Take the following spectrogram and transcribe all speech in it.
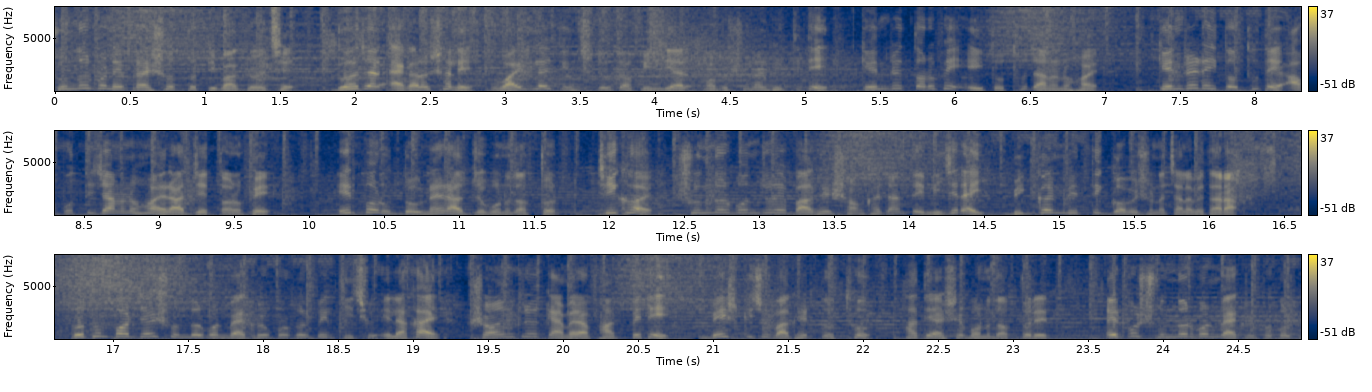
সুন্দরবনে প্রায় সত্তরটি বাঘ রয়েছে। দু হাজার এগারো সালে ওয়াইল্ড লাইফ ইনস্টিটিউট অফ ইন্ডিয়ার গবেষণার ভিত্তিতে কেন্দ্রের তরফে এই তথ্য জানানো হয়। কেন্দ্রের এই তথ্যতে আপত্তি জানানো হয় রাজ্যের তরফে। এরপর উদ্যোগ নেয় রাজ্য বন দপ্তর। ঠিক হয়, সুন্দরবন জুড়ে বাঘের সংখ্যা জানতে নিজেরাই বিজ্ঞান ভিত্তিক গবেষণা চালাবে তারা। প্রথম পর্যায়ে সুন্দরবন ব্যাঘ্র প্রকল্পের কিছু এলাকায় স্বয়ংক্রিয় ক্যামেরা ফাঁদ পেতে বেশ কিছু বাঘের তথ্য হাতে আসে বন দপ্তরের। এরপর সুন্দরবন ব্যাঘ্র প্রকল্প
